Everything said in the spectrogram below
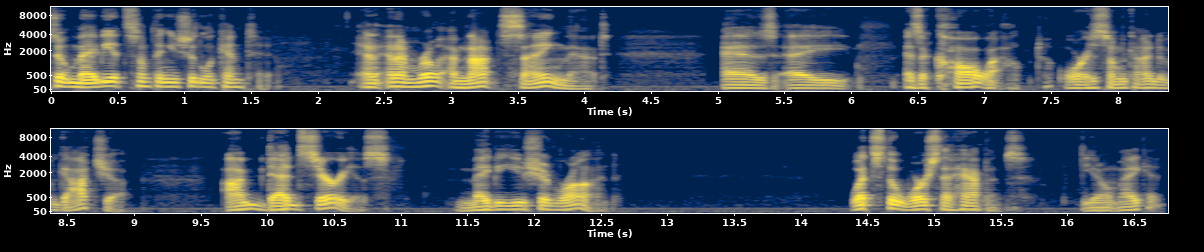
So maybe it's something you should look into. And, and I'm really I'm not saying that as a as a call out or as some kind of gotcha. I'm dead serious. Maybe you should run. What's the worst that happens? You don't make it?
